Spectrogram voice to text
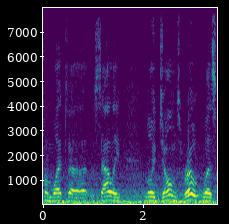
from what uh, Sally Lloyd Jones wrote, was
